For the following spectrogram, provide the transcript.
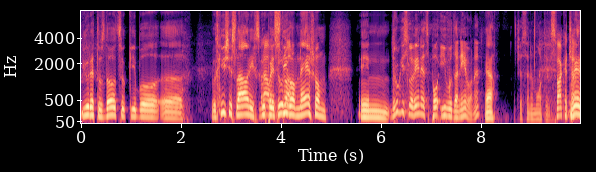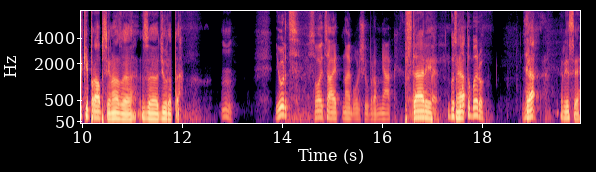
Juretu Zdovcu, ki bo uh, v hiši slavnih skupaj Bravo, s. Stevom Nešom. In, Drugi slovenec po Ivu Danevo, ne? ja, če se ne motim. Veliki propsi no, za, za Đurota. Jurc, svoj cajt, najboljši obrambnjak. Stari. Evrope. Gospod Ja. ja. Ubrl. Ja, res je.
